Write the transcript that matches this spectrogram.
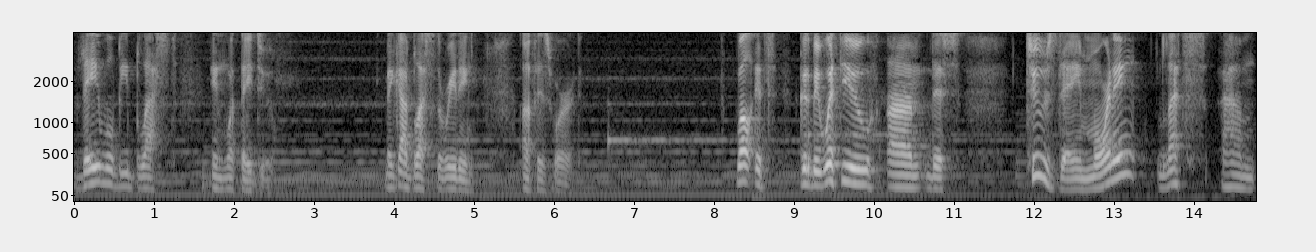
they will be blessed in what they do. May God bless the reading of His Word. Well, it's good to be with you on this Tuesday morning. Let's um,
